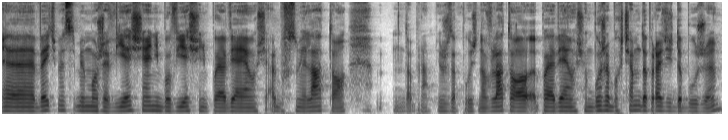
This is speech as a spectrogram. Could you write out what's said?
E, wejdźmy sobie może w jesień, bo w jesień pojawiają się, albo w sumie lato, dobra, już za późno, w lato pojawiają się burze, bo chciałem doprowadzić do burzy.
